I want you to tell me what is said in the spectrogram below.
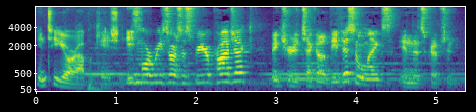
into your application. Need more resources for your project? Make sure to check out the additional links in the description.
